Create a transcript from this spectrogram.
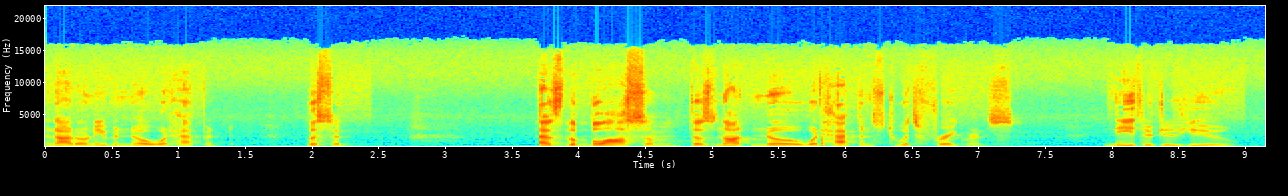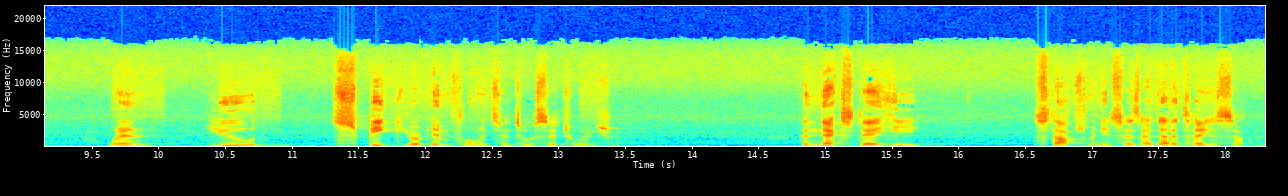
And I don't even know what happened. Listen, as the blossom does not know what happens to its fragrance, neither do you when you speak your influence into a situation. The next day, he stops me and he says, I got to tell you something.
